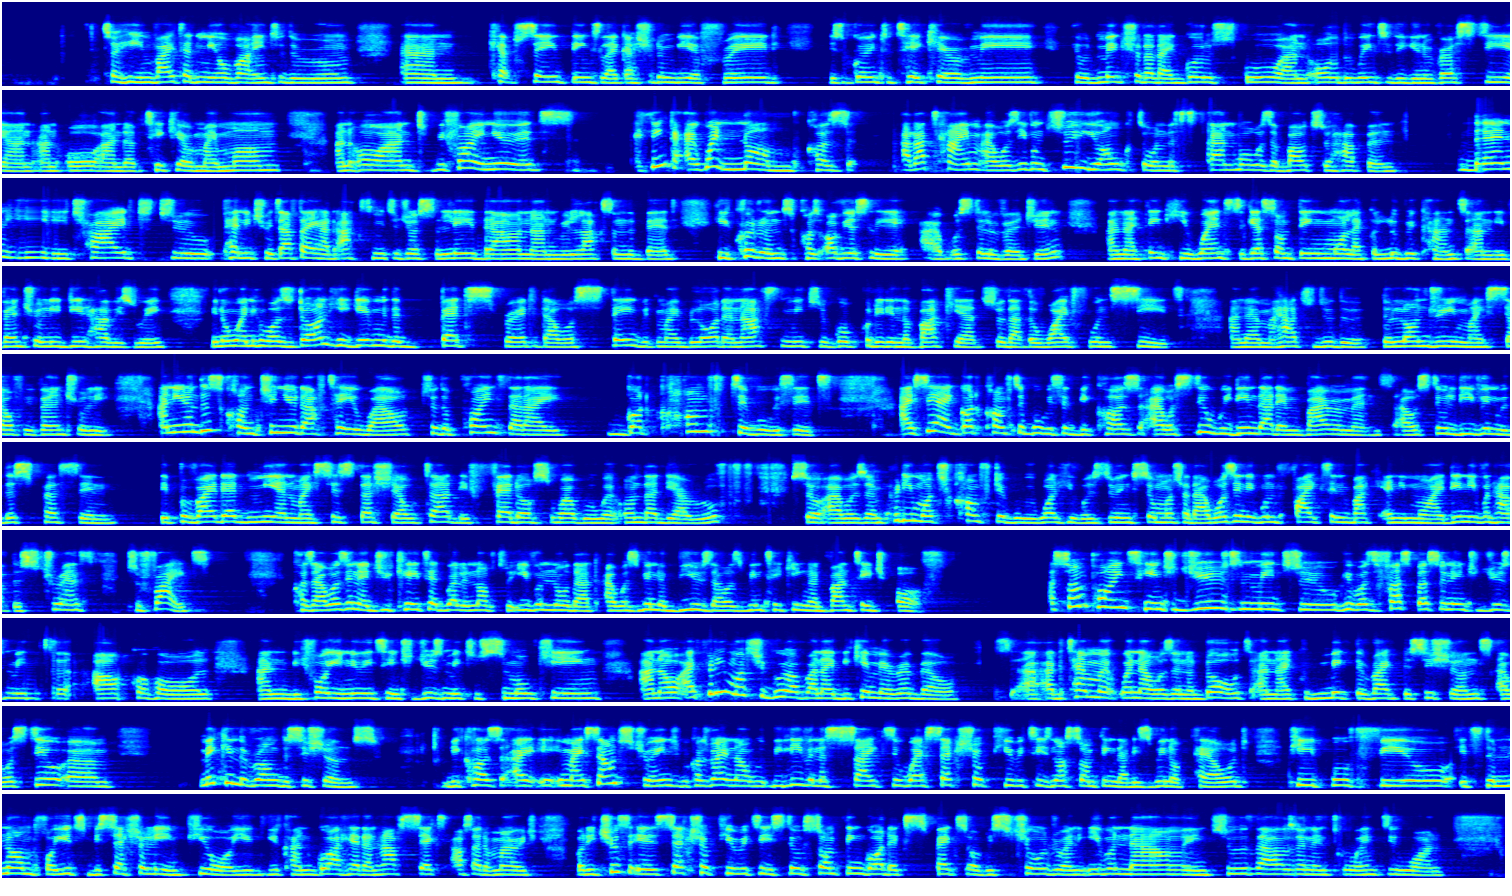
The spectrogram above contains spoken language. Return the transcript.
So he invited me over into the room and kept saying things like, I shouldn't be afraid. He's going to take care of me. He would make sure that I go to school and all the way to the university and, and all, and uh, take care of my mom and all. And before I knew it, I think I went numb because at that time I was even too young to understand what was about to happen. Then he tried to penetrate after I had asked me to just lay down and relax on the bed. He couldn't because obviously I was still a virgin. And I think he went to get something more like a lubricant and eventually did have his way. You know, when he was done, he gave me the bedspread that was stained with my blood and asked me to go put it in the backyard so that the wife wouldn't see it. And um, I had to do the, the laundry myself eventually. And, you know, this continued after a while to the point that I got comfortable with it. I say I got comfortable with it because I was still within that environment. I was still living with this person. They provided me and my sister shelter. They fed us while we were under their roof. So I was um, pretty much comfortable with what he was doing so much that I wasn't even fighting back anymore. I didn't even have the strength to fight because I wasn't educated well enough to even know that I was being abused, I was being taken advantage of. At some point, he introduced me to, he was the first person who introduced me to alcohol. And before you knew it, he introduced me to smoking. And I pretty much grew up and I became a rebel. At the time when I was an adult and I could make the right decisions, I was still um, making the wrong decisions because I, it might sound strange because right now we live in a society where sexual purity is not something that is being upheld. People feel it's the norm for you to be sexually impure. You, you can go ahead and have sex outside of marriage. But the truth is, sexual purity is still something God expects of his children, even now in 2021.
